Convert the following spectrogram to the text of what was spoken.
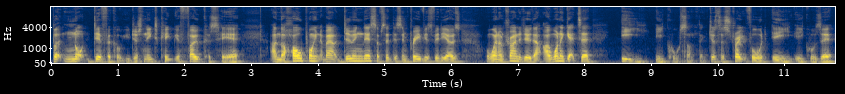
but not difficult. You just need to keep your focus here and the whole point about doing this, I've said this in previous videos, when I'm trying to do that, I want to get to E equals something. Just a straightforward E equals it,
